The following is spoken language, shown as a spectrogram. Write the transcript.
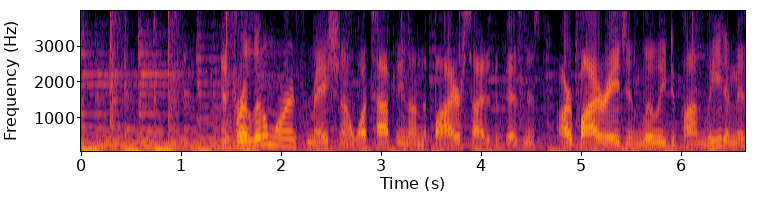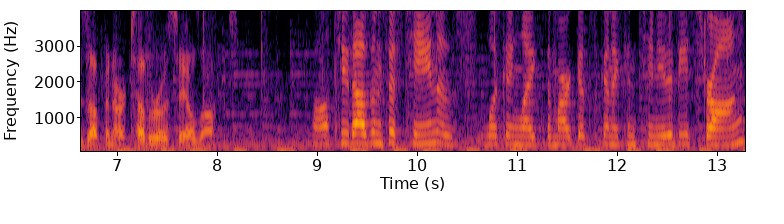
And for a little more information on what's happening on the buyer side of the business, our buyer agent Lily DuPont Leadham is up in our Tetherow sales office. Well, 2015 is looking like the market's going to continue to be strong.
